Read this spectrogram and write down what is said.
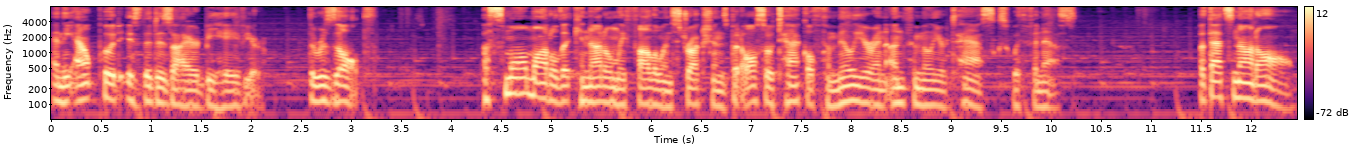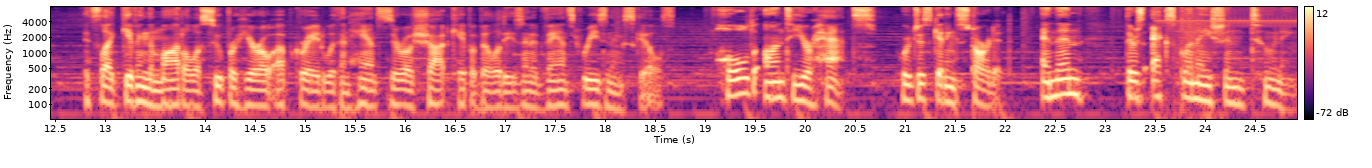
and the output is the desired behavior. The result a small model that can not only follow instructions but also tackle familiar and unfamiliar tasks with finesse. But that's not all. It's like giving the model a superhero upgrade with enhanced zero shot capabilities and advanced reasoning skills. Hold onto your hats we're just getting started. And then there's explanation tuning.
